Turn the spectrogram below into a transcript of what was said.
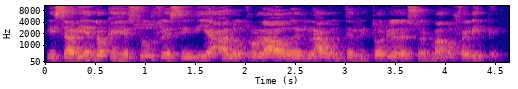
y sabiendo que Jesús residía al otro lado del lago en territorio de su hermano Felipe,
